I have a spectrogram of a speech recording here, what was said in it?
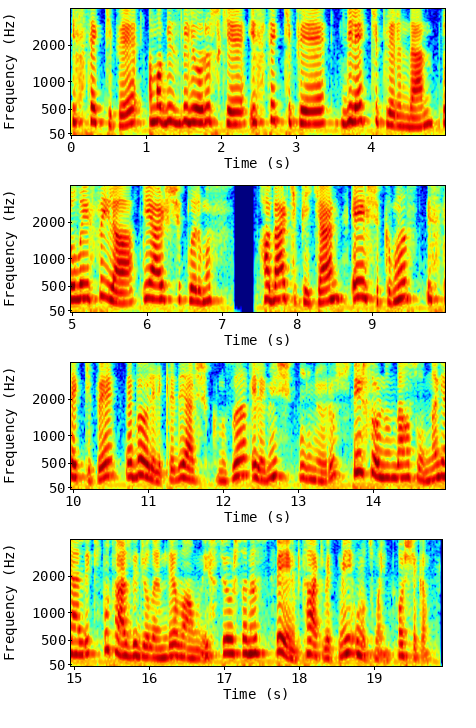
istek kipi ama biz biliyoruz ki istek kipi dilek kiplerinden dolayısıyla diğer şıklarımız haber kipi iken E şıkkımız istek kipi ve böylelikle diğer şıkkımızı elemiş bulunuyoruz. Bir sorunun daha sonuna geldik. Bu tarz videoların devamını istiyorsanız beğenip takip etmeyi unutmayın. Hoşçakalın.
